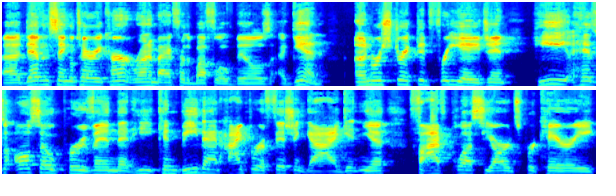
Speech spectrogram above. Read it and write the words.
Uh, Devin Singletary, current running back for the Buffalo Bills. Again, unrestricted free agent. He has also proven that he can be that hyper efficient guy, getting you five plus yards per carry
